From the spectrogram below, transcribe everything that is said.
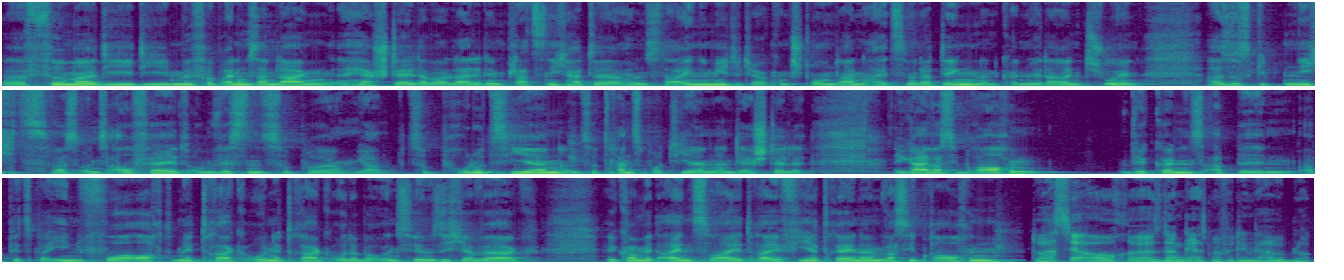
äh, Firma, die die Müllverbrennungsanlagen herstellt, aber leider den Platz nicht hatte, haben uns da eingemietet. Ja, kommt Strom dran, heizen wir das Ding, dann können wir darin schulen. Also es gibt nichts, was uns aufhält, um Wissen zu, ja, zu produzieren und zu transportieren an der Stelle. Egal, was Sie brauchen, wir können es abbilden. Ob jetzt bei Ihnen vor Ort, mit Truck, ohne Truck oder bei uns hier im Sicherwerk. Wir kommen mit ein, zwei, drei, vier Trainern, was Sie brauchen. Du hast ja auch, äh, also danke erstmal für den Werbeblock.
